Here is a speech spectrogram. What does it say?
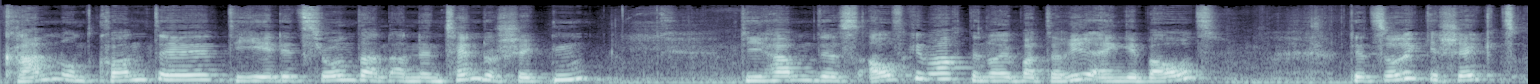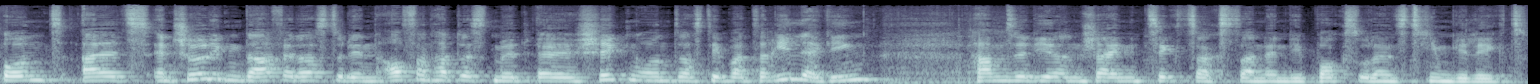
kann und konnte die Edition dann an Nintendo schicken. Die haben das aufgemacht, eine neue Batterie eingebaut, dir zurückgeschickt und als Entschuldigung dafür, dass du den Aufwand hattest mit äh, Schicken und dass die Batterie leer ging, haben sie dir anscheinend Zickzacks dann in die Box oder ins Team gelegt.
